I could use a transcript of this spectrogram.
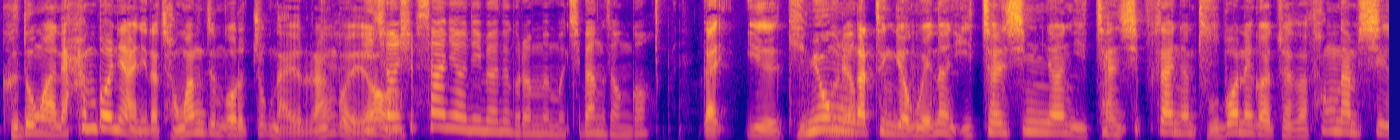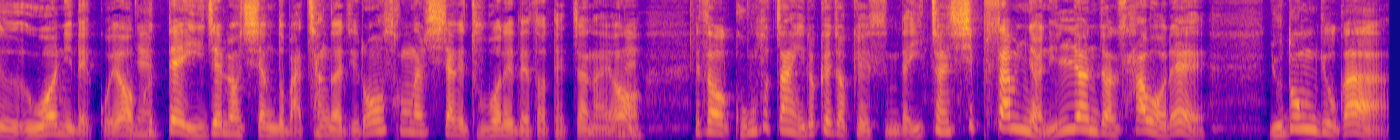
그동안에 한 번이 아니라 정황 증거로 쭉 나열을 한 거예요. 2014년이면은 그러면 뭐 지방 선거? 그러니까 이 김용 무려- 같은 경우에는 2010년, 2014년 두 번에 걸쳐서 성남시 의원이 됐고요. 네. 그때 이재명 시장도 마찬가지로 성남시장에 두 번에 돼서 됐잖아요. 네. 그래서 공소장에 이렇게 적혀 있습니다. 2013년 1년 전 4월에 유동규가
